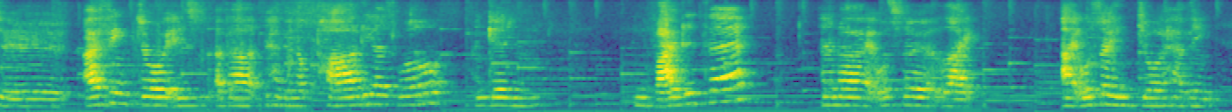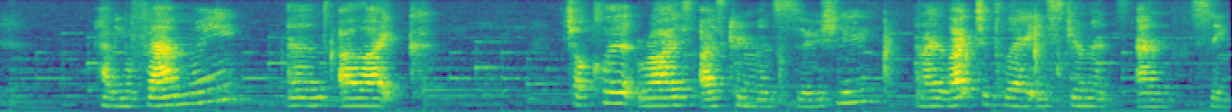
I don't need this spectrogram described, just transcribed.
to. I think joy is about having a party as well and getting invited there and I also like I also enjoy having having a family and I like chocolate, rice, ice cream and sushi and I like to play instruments and sing.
